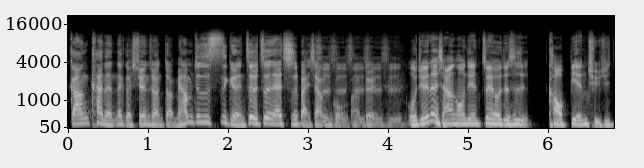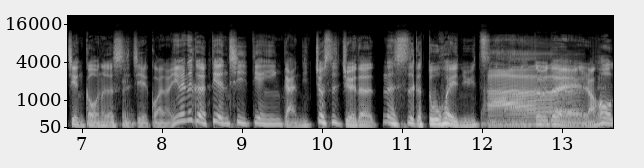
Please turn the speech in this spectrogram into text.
刚刚看的那个宣传短片，他们就是四个人，就是正在吃百香果嘛。是是我觉得那个想象空间最后就是。靠编曲去建构那个世界观了，因为那个电器电音感，你就是觉得那是个都会女子啊，对不对？然后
